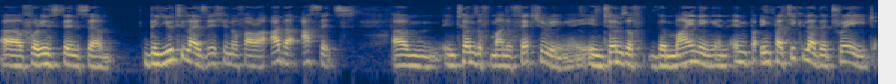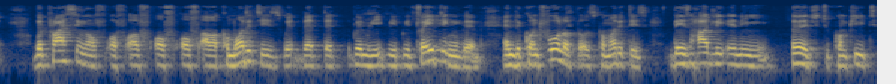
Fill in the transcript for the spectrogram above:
uh, for instance, um, the utilization of our other assets, um, in terms of manufacturing, in terms of the mining, and in, in particular the trade, the pricing of, of, of, of, of our commodities with, that, that when we, we, we're trading them and the control of those commodities, there's hardly any urge to compete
